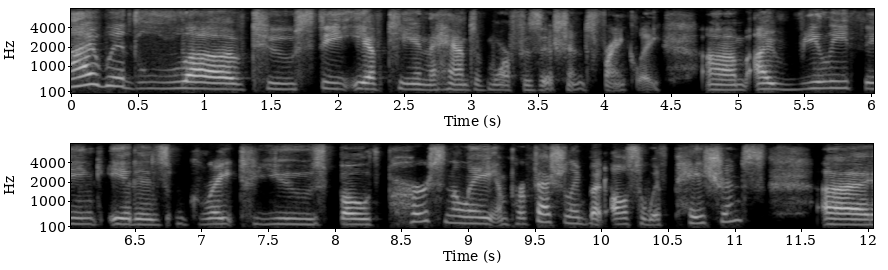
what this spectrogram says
I would love to see EFT in the hands of more physicians, frankly. Um, I really think it is great to use both personally and professionally, but also with patients. Uh,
